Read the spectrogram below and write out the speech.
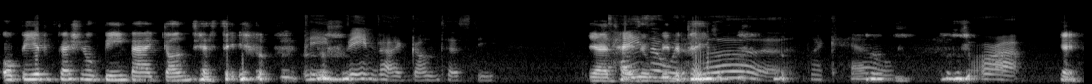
or be a professional beanbag gun testy? Bean, beanbag gun testy. yeah, taser, Taser would be would hurt like hell. Alright. Okay.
